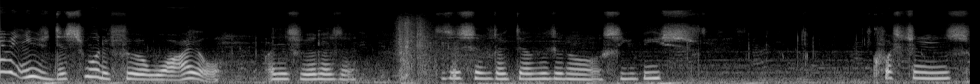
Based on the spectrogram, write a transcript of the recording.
haven't used this one for a while. I just realized that. Does this have like the original sea base? Questions?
